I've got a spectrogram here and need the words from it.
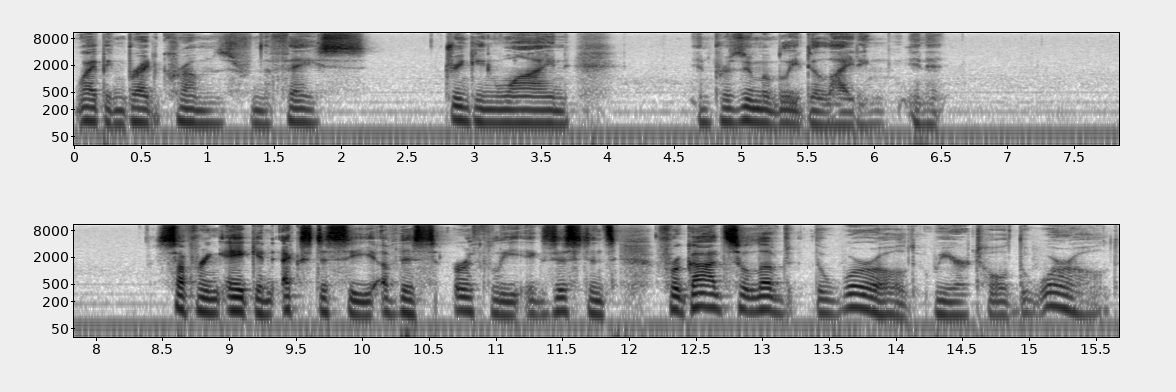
wiping breadcrumbs from the face, drinking wine, and presumably delighting in it suffering ache and ecstasy of this earthly existence. For God so loved the world, we are told, the world,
